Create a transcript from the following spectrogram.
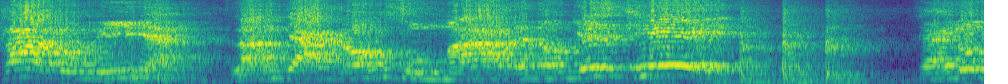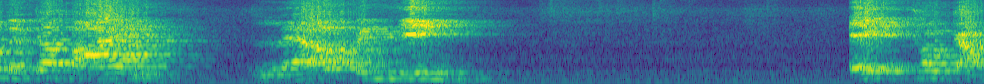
ถ้าตรงนี้เนี่ย หลังจากน้องสุ่มมาแล้วน้อง yes k แทนลบหนึ่งก็ไป แล้วเป็นจริง x เท่ากับ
